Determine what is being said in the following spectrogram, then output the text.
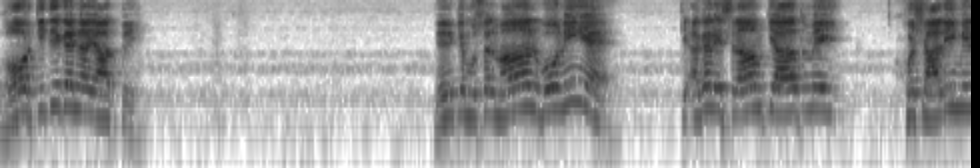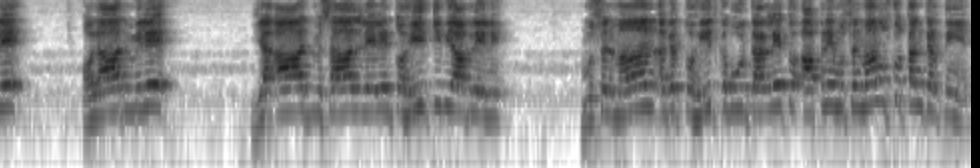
غور کیجیے گا آیات پہ۔ یعنی کہ مسلمان وہ نہیں ہے کہ اگر اسلام کی حالت میں خوشحالی ملے، اولاد ملے یا آج مثال لے لیں، توحید کی بھی آپ لے لیں۔ مسلمان اگر توحید قبول کر لے تو اپنے مسلمان اس کو تنگ کرتے ہیں۔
